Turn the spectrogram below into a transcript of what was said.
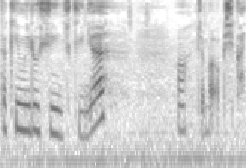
Taki milusiński, nie? O, trzeba obsikać.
